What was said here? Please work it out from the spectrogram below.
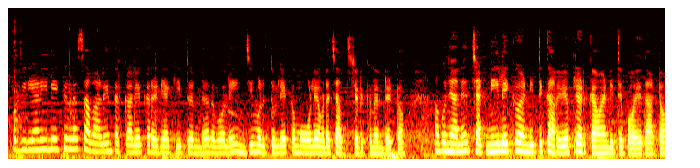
ഇപ്പോൾ ബിരിയാണിയിലേക്കുള്ള സവാളയും തക്കാളിയൊക്കെ റെഡിയാക്കിയിട്ടുണ്ട്. അതുപോലെ ഇഞ്ചിയും വെളുത്തുള്ളിയൊക്കെ മോളെ അവിടെ ചതച്ചെടുക്കുന്നുണ്ട് കേട്ടോ. അപ്പോൾ ഞാൻ ചട്നിയിലേക്ക് വേണ്ടിയിട്ട് കറിവേപ്പില എടുക്കാൻ വേണ്ടിയിട്ട് പോയതാട്ടോ.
